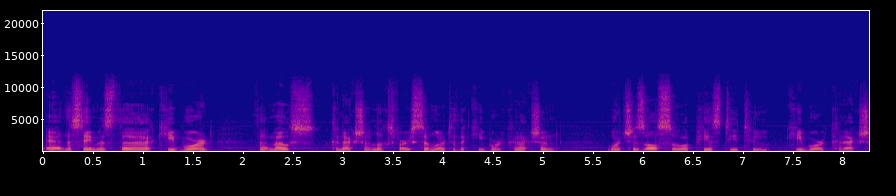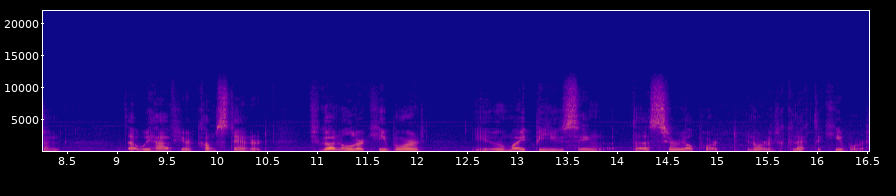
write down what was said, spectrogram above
And the same as the keyboard, the mouse connection looks very similar to the keyboard connection, which is also a PST2 keyboard connection that we have here comes standard. If you've got an older keyboard, you might be using the serial port in order to connect the keyboard.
